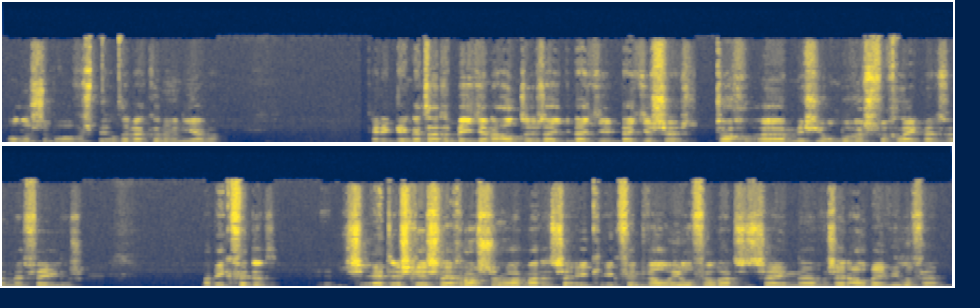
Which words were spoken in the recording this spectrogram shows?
ondersteboven speelt. En dat kunnen we niet hebben. En ik denk dat dat een beetje aan de hand is. Dat je, dat je, dat je ze toch uh, missie onbewust vergelijkt met, met Vegas. Maar ik vind het... Het is geen slecht roster hoor. Maar ik, ik vind wel heel veel dat het zijn... Uh, we zijn allebei wielerfan.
